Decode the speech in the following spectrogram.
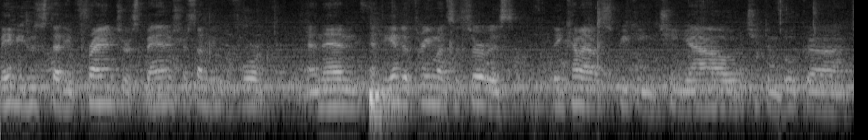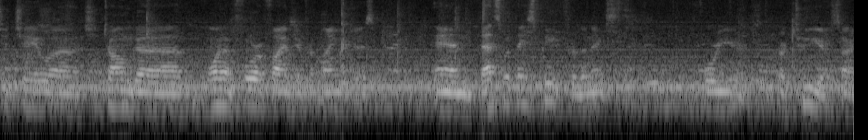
maybe who studied French or Spanish or something before, and then at the end of three months of service, they come out speaking Chiyao, Chitumbuka, Chichewa, Chitonga, one of four or five different languages. And that's what they speak for the next four years, or two years, sorry.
